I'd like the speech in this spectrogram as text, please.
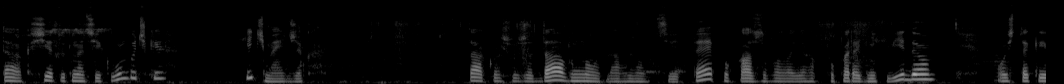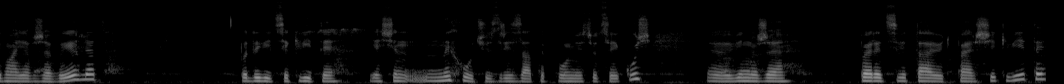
Так, ще тут на цій клумбочці Magic. Також уже давно-давно цвіте, показувала я в попередніх відео. Ось такий має вже вигляд. Подивіться, квіти. Я ще не хочу зрізати повністю цей кущ. Е, Він уже перецвітають перші квіти,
